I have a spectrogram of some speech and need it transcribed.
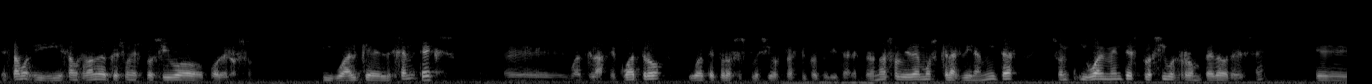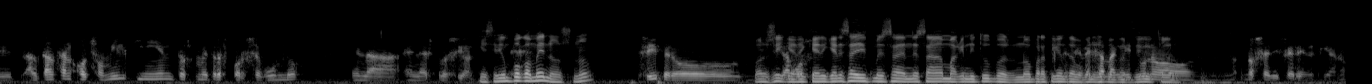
Estamos, y estamos hablando de que es un explosivo poderoso. Igual que el Semtex, eh, igual que la C4, igual que todos los explosivos plásticos militares. Pero no nos olvidemos que las dinamitas son igualmente explosivos rompedores, ¿eh? que alcanzan 8.500 metros por segundo en la, en la explosión. Que sería un poco menos, ¿no? Sí, pero... Bueno, sí, que- digamos, que, que en, esa, esa- en esa magnitud pues no prácticamente en esa no se puede magnitud no, claro. no- no se diferencia. ¿no?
